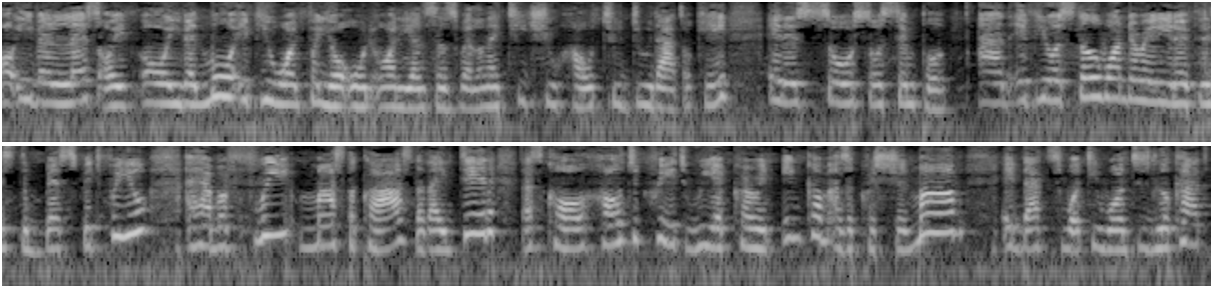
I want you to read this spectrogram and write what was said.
or even less, or if, or even more if you want for your own audience as well. And I teach you how to do that. Okay, it is so so simple. And if you are still wondering, you know, if this is the best fit for you, I have a free masterclass that I did. That's called How to Create Reoccurring Income as a Christian Mom. If that's what you want to look at,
